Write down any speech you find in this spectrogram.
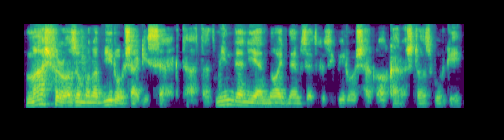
másfelől azonban a bírósági szelektál. Tehát minden ilyen nagy nemzetközi bíróság, akár a Strasburgi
